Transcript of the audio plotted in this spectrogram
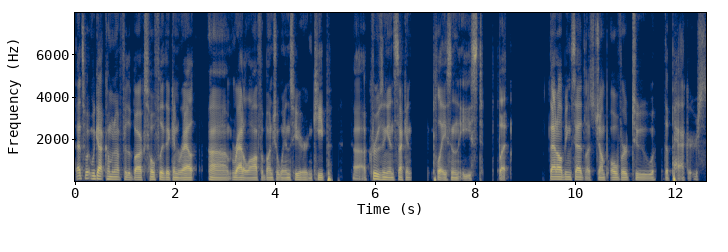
that's what we got coming up for the Bucks. Hopefully they can rat, uh, rattle off a bunch of wins here and keep uh, cruising in second place in the East. But that all being said, let's jump over to the Packers.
